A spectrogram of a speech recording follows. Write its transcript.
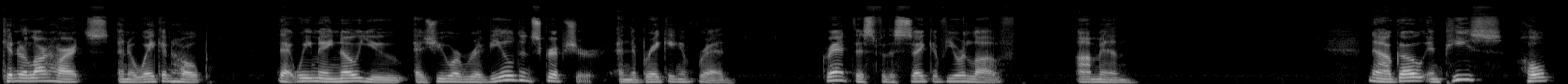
kindle our hearts and awaken hope, that we may know you as you are revealed in Scripture and the breaking of bread. Grant this for the sake of your love. Amen. Now go in peace, hope,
